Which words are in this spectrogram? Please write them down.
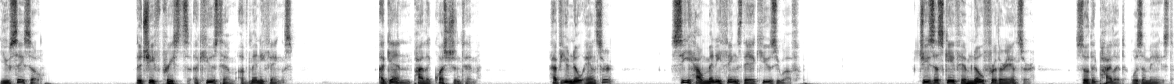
You say so. The chief priests accused him of many things. Again, Pilate questioned him, Have you no answer? See how many things they accuse you of. Jesus gave him no further answer, so that Pilate was amazed.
